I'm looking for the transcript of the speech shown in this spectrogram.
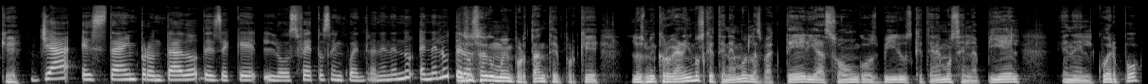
¿Qué? Ya está improntado desde que los fetos se encuentran en en el útero. Eso es algo muy importante porque los microorganismos que tenemos, las bacterias, hongos, virus que tenemos en la piel, en el cuerpo,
